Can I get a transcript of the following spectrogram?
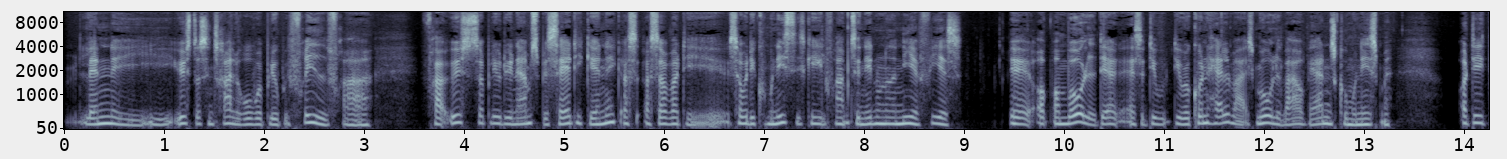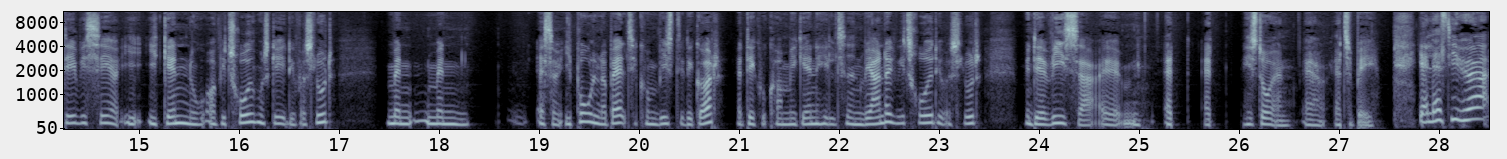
landene i Øst- og Centraleuropa blev befriet fra fra øst, så blev det nærmest besat igen, ikke? Og, og så, var det, så var det kommunistiske helt frem til 1989. Øh, og, og målet, der, altså det, det var kun halvvejs, målet var jo verdenskommunisme. Og det er det, vi ser i, igen nu, og vi troede måske, det var slut, men, men altså, i Polen og Baltikum vidste det godt, at det kunne komme igen hele tiden. Vi andre, vi troede, det var slut, men det har vist sig, øh, at, at historien er, er tilbage. Ja, lad os lige høre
